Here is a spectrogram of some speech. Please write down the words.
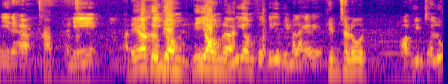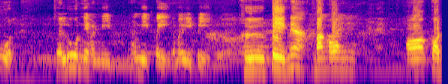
นี่นะครับครับ อันนี้ อันนี้ก็คือพิมพ์นิยมเลยนิยมสุดนี่คือพิมพ์อะไรครับพี่พิมพ์ชะลูดอ๋อพิมพ์ชะลูด ชะลูดเนี่ยมันมีทั้งมีปีกและไม่มีปีกคือปีกเนี่ยบางองค์พอกด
